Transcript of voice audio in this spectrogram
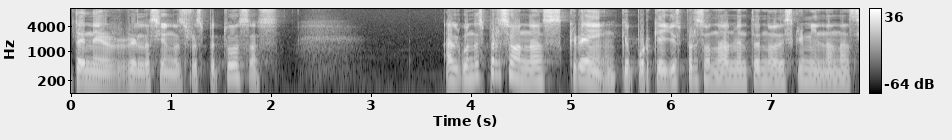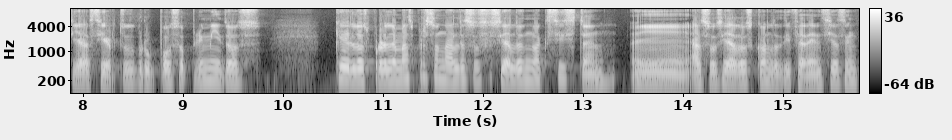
tener relaciones respetuosas. Algunas personas creen que porque ellos personalmente no discriminan hacia ciertos grupos oprimidos, que los problemas personales o sociales no existen, eh, asociados con las diferencias en,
